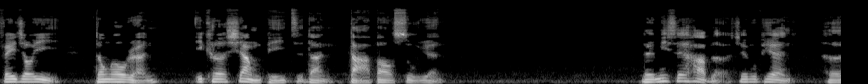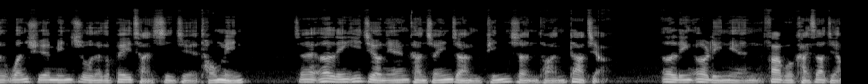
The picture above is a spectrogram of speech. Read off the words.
非洲裔、东欧人，一颗橡皮子弹打爆夙愿。《The Misérables》这部片和文学名著那个《悲惨世界》同名，在二零一九年坎城影展评审团大奖，二零二零年法国凯撒奖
